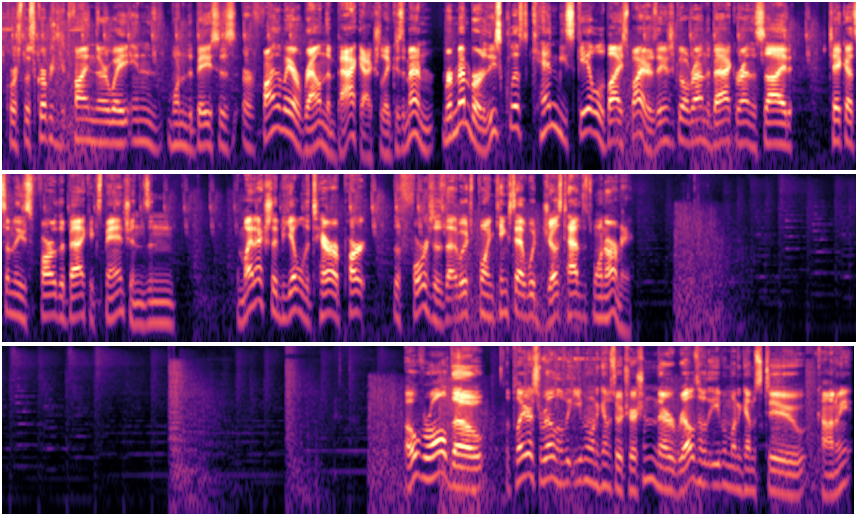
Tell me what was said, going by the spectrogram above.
Of course, the Scorpions can find their way in one of the bases, or find their way around the back, actually, because, man, remember, these cliffs can be scaled by spiders. They just go around the back, around the side, take out some of these farther back expansions, and it might actually be able to tear apart the forces, at which point Kingstad would just have this one army. Overall, though, the players are relatively even when it comes to attrition. They're relatively even when it comes to economy.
